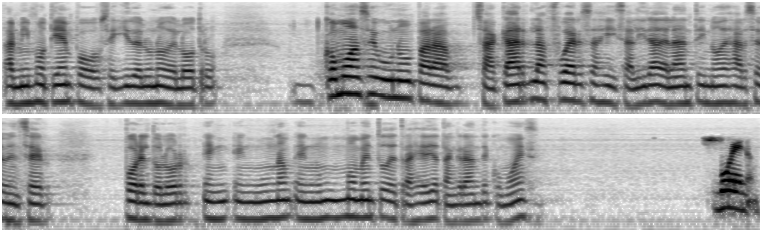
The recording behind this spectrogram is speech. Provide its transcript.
al mismo tiempo, seguido el uno del otro? ¿Cómo hace uno para sacar las fuerzas y salir adelante y no dejarse vencer por el dolor en un momento de tragedia tan grande como ese? Bueno,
